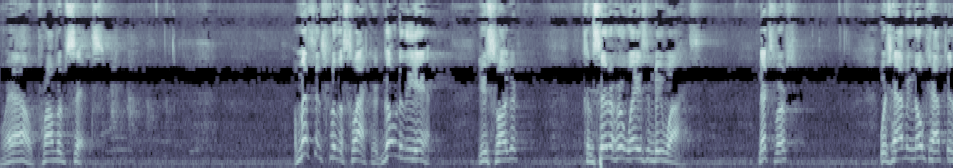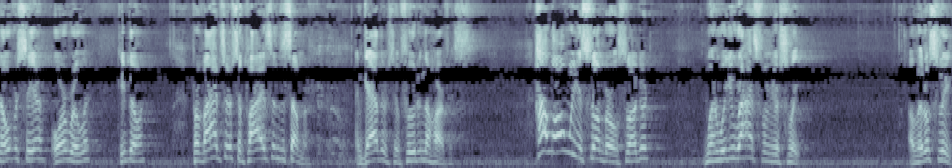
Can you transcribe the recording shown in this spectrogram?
Well, Proverbs 6. A message for the slacker. Go to the ant, you sluggard. Consider her ways and be wise. Next verse. Which having no captain, overseer, or ruler, keep going, provides her supplies in the summer and gathers her food in the harvest. How long will you slumber, O sluggard? When will you rise from your sleep? A little sleep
